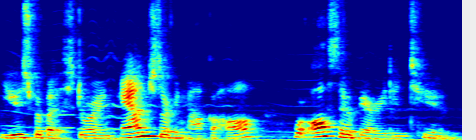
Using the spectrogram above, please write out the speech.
used for both storing and serving alcohol, were also buried in tombs.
